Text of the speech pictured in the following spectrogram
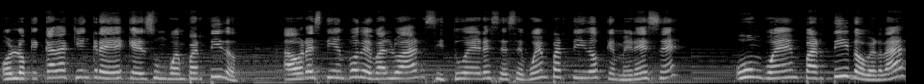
o lo que cada quien cree que es un buen partido. Ahora es tiempo de evaluar si tú eres ese buen partido que merece un buen partido, ¿verdad?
